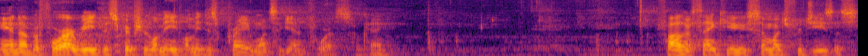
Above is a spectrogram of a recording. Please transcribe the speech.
And uh, before I read the scripture, let me, let me just pray once again for us, okay? Father, thank you so much for Jesus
